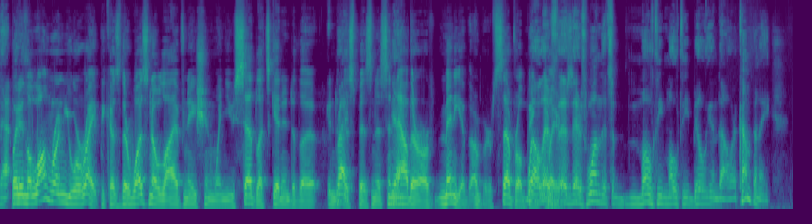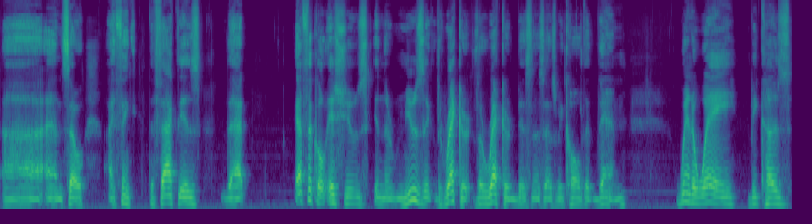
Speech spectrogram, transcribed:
That But in the long run, you were right because there was no Live Nation when you said let's get into the into Right. this business, and Yeah. now there are many of or several big well, players. there's, there's one that's a multi multi billion dollar company, uh, and so I think the fact is that ethical issues in the music, the record, the record business as we called it then, went away because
